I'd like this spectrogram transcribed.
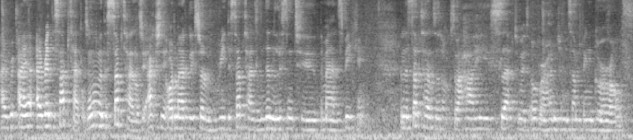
I, re I, I, read the subtitles. And with the subtitles, you actually automatically sort of read the subtitles and didn't listen to the man speaking. And the subtitles talks about how he slept with over a hundred and something girls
